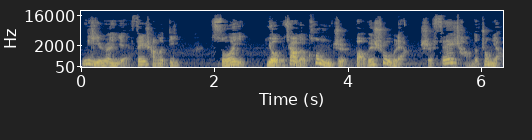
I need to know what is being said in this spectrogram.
利润也非常的低。所以，有效的控制宝贝数量是非常的重要。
